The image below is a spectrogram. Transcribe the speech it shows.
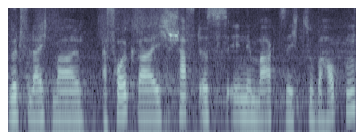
wird vielleicht mal erfolgreich, schafft es in dem Markt sich zu behaupten.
